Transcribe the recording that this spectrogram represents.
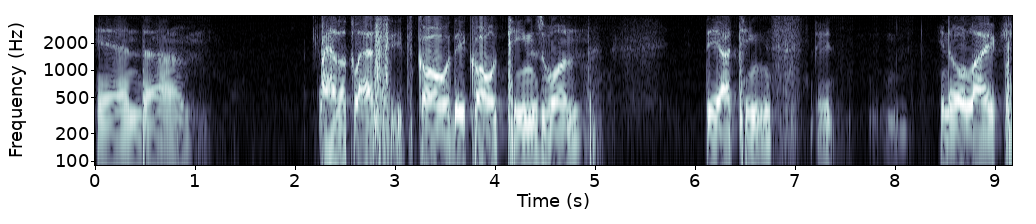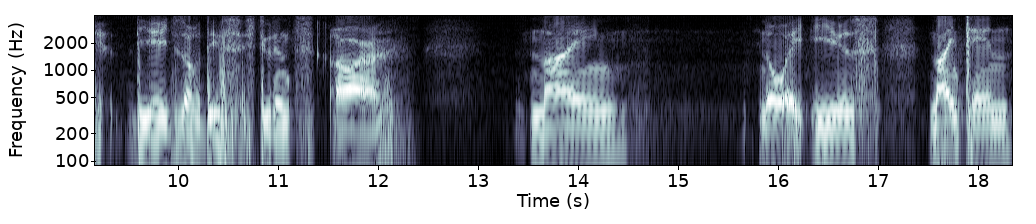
and. Um, I have a class. It's called they call Teens One. They are teens. You know, like the ages of these students are nine, you know, eight years, nine, ten,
